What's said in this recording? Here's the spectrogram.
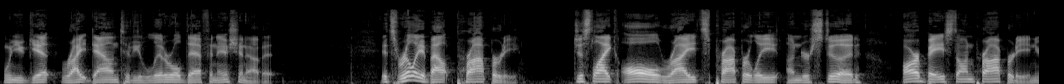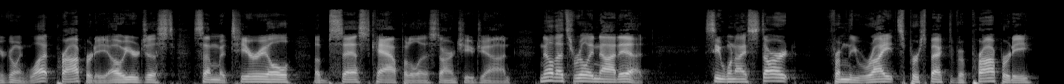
when you get right down to the literal definition of it. It's really about property. Just like all rights properly understood are based on property. And you're going, what property? Oh, you're just some material obsessed capitalist, aren't you, John? No, that's really not it. See, when I start from the rights perspective of property,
